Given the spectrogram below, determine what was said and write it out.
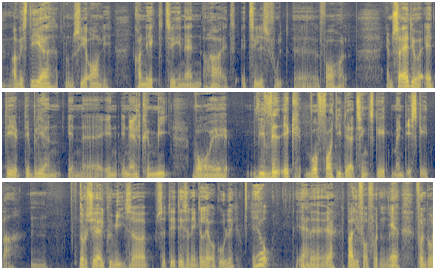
Mm. Og hvis de er, som du siger, ordentligt connect til hinanden og har et, et tillidsfuldt øh, forhold, jamen så er det jo, at det, det bliver en, en, øh, en, en alkemi, hvor øh, vi ved ikke, hvorfor de der ting skete, men det skete bare. Mm. Når du siger alkemi, så, så det, det er sådan en, der laver guld, ikke? Jo, Ja. En, øh, ja, bare lige for at få den, ja. øh, få den på.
